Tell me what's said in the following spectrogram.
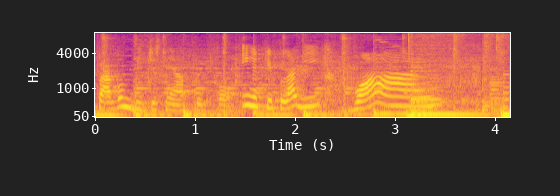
bagong videos na i-upload ko. Ingat kayo palagi. Bye!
